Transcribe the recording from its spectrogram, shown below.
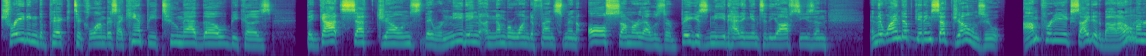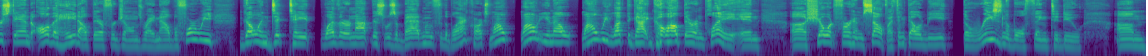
trading the pick to Columbus. I can't be too mad though, because they got Seth Jones. They were needing a number one defenseman all summer. That was their biggest need heading into the offseason. And they wind up getting Seth Jones, who I'm pretty excited about. I don't understand all the hate out there for Jones right now. Before we go and dictate whether or not this was a bad move for the Blackhawks, well, well, you know, why don't we let the guy go out there and play and uh, show it for himself? I think that would be the reasonable thing to do. Um,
